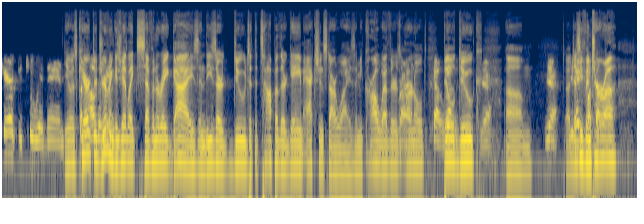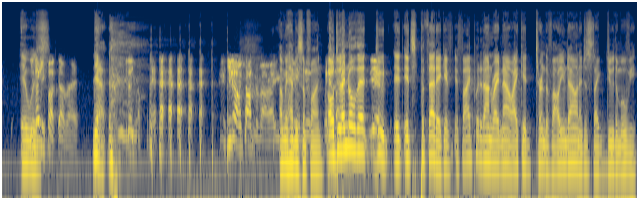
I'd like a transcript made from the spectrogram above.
character to it than It was character driven because you had like seven or eight guys, and these are dudes at the top of their game, action star wise. I mean, Carl Weathers, Right. Arnold, Carl Bill Weathers. Duke, Yeah. um, Yeah. uh, Jesse you Ventura. It You was know you fucked up, right? yeah. You know, you, you what I'm talking about, right? I'm gonna have me some you- fun. Oh, dude, I know that, Yeah. dude. It, it's pathetic. If if I put it on right now, I could turn the volume down and just like do the movie.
